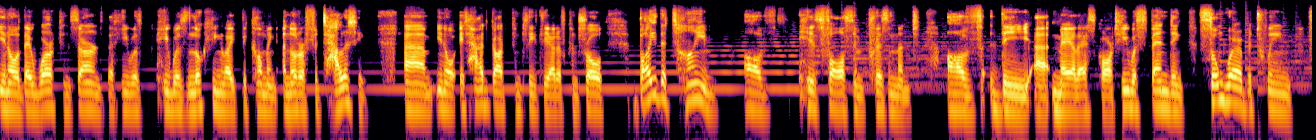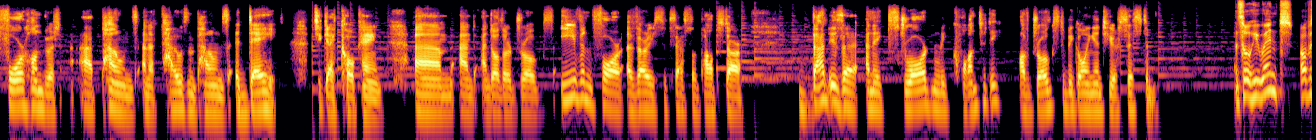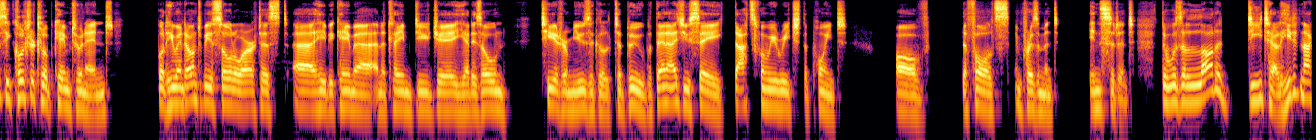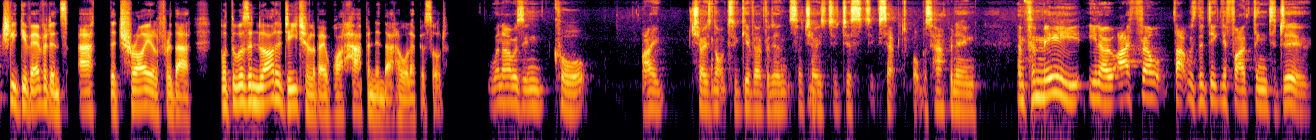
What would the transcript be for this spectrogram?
you know, they were concerned that he was he was looking like becoming another fatality. Um, you know, it had got completely out of control by the time of his false imprisonment of the uh, male escort. He was spending somewhere between 400 uh, pounds and a thousand pounds a day to get cocaine um, and, and other drugs. Even for a very successful pop star, that is a, an extraordinary quantity of drugs to be going into your system. And so he went, obviously, Culture Club came to an end. But he went on to be a solo artist. Uh, he became a, an acclaimed DJ. He had his own theatre musical, Taboo. But then, as you say, that's when we reached the point of the false imprisonment incident. There was a lot of detail. He didn't actually give evidence at the trial for that, but there was a lot of detail about what happened in that whole episode. When I was in court, I chose not to give evidence. I chose to just accept what was happening. And for me, you know, I felt that was the dignified thing to do.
